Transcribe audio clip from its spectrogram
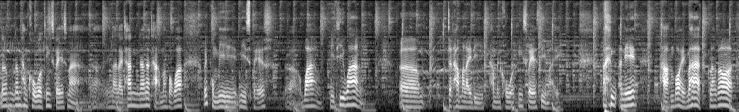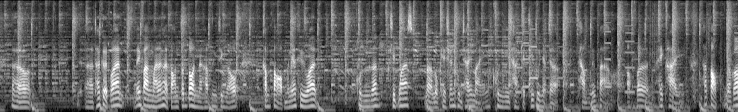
เริ่มเริ่มทำ co-working space มาหลาย ๆ ท่านน่าจะถามมาบอกว่าเฮ้ยผมมีมี space เอ่อว่างมีที่ว่างจะทำอะไรดีทำเป็น co-working space ดีไหม อันนี้ถามบ่อยมากแล้วก็ถ้าเกิดว่าได้ฟังมาตั้งแต่ตอนต้น ๆ นะครับ จริง ๆ แล้วคำตอบมันเนี่ยคือว่า คุณก็คิดว่า location คุณใช่ไหม คุณมี t a r g e t ที่คุณอยากจะทำหรือเปล่า offer ให้ใคร ถ้าตอบแล้วก็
